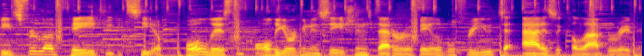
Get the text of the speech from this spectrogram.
Beats for Love page, you can see a full list of all the organizations that are available for you to add as a collaborator.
